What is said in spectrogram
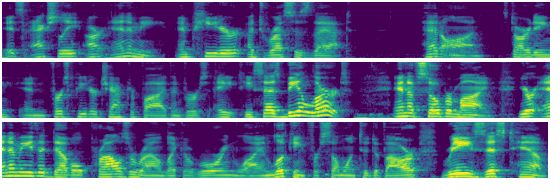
it's actually our enemy. And peter addresses that head on starting in 1 peter chapter 5 and verse 8 he says be alert and of sober mind. Your enemy the devil prowls around like a roaring lion looking for someone to devour. Resist him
